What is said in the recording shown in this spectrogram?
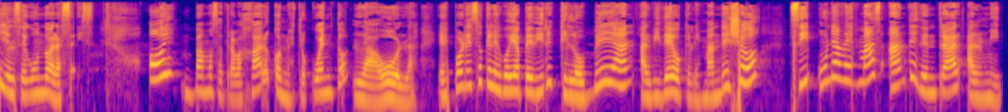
y el segundo a las 6. Hoy vamos a trabajar con nuestro cuento La Ola. Es por eso que les voy a pedir que lo vean al video que les mandé yo, ¿sí? Una vez más antes de entrar al Meet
